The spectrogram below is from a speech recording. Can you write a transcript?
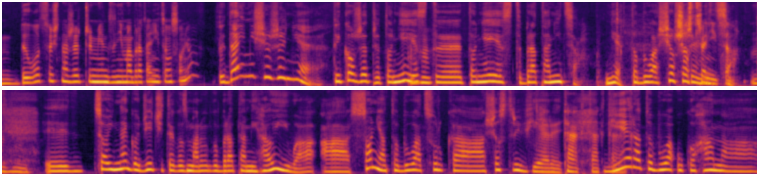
Było coś na rzeczy między nim a bratanicą Sonią? Wydaje mi się, że nie. Tylko, że, że to, nie jest, Mhm. e, to nie jest bratanica. Nie, to była siostrzenica. Siostrzenica. Mhm. Y, Co innego dzieci tego zmarłego brata Michaiła, a Sonia to była córka siostry Wiery. Tak, tak, tak. Wiera to była ukochana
